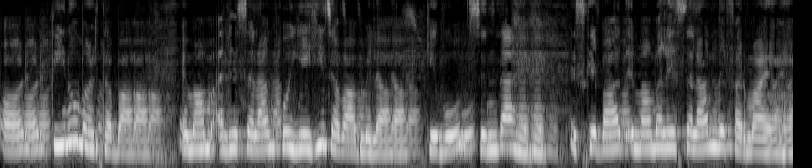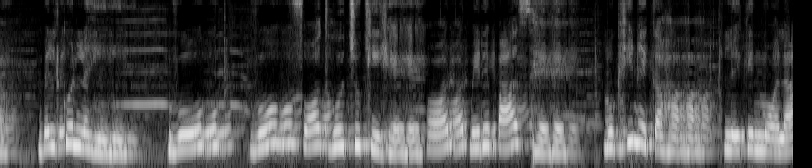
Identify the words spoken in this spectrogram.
और, तीनों मरतबा इमाम सलाम को यही जवाब मिला कि वो ज़िंदा है। इसके बाद इमाम सलाम ने फरमाया बिल्कुल नहीं वो वो फौत हो चुकी है और मेरे पास है। मुखी ने कहा लेकिन मौला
